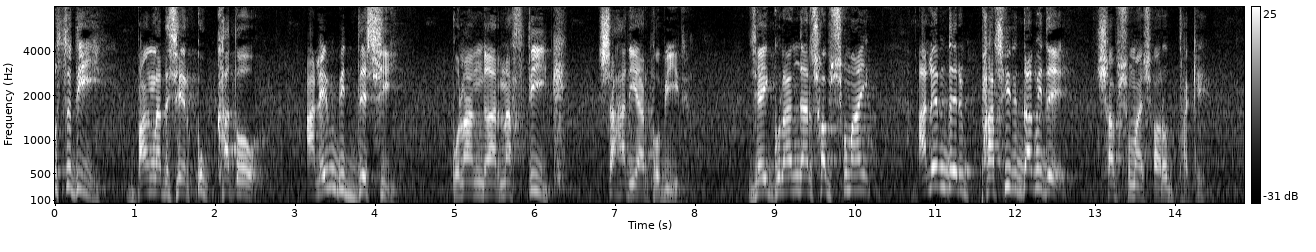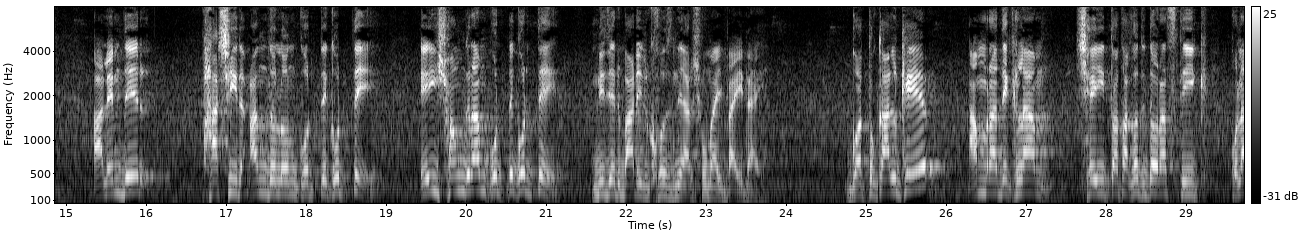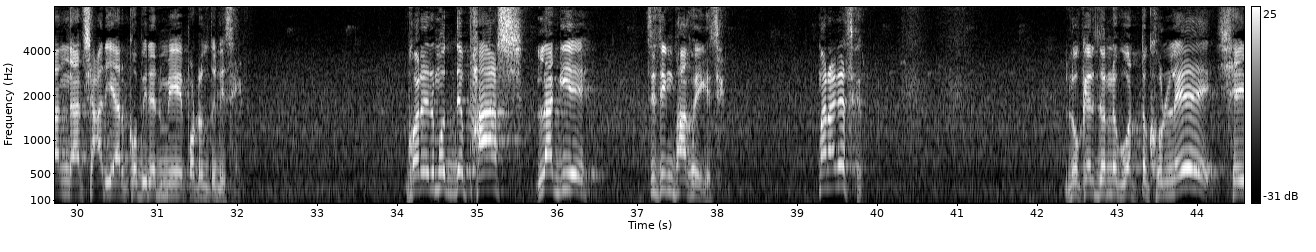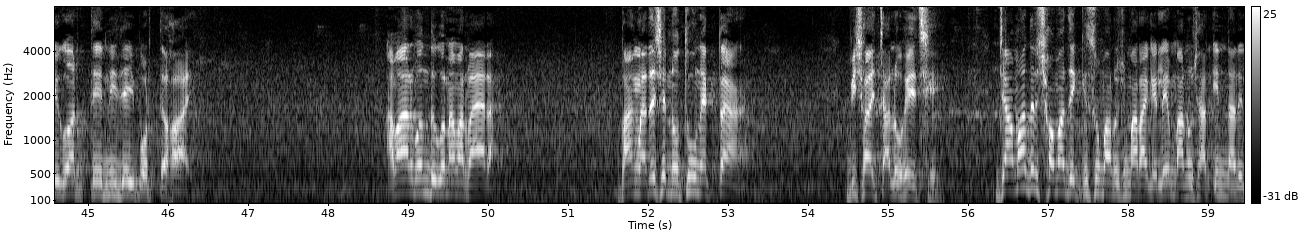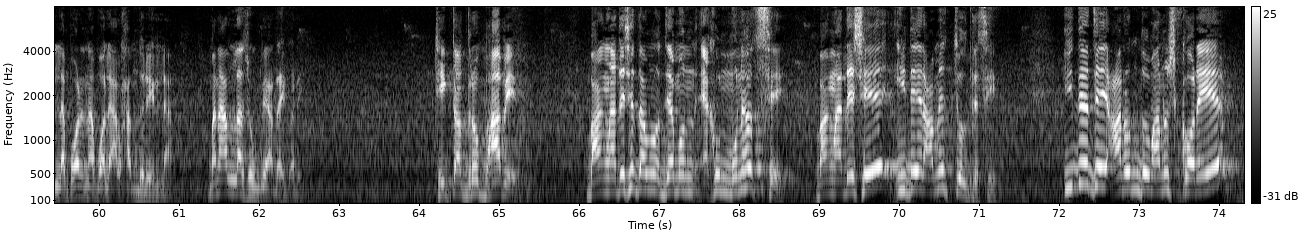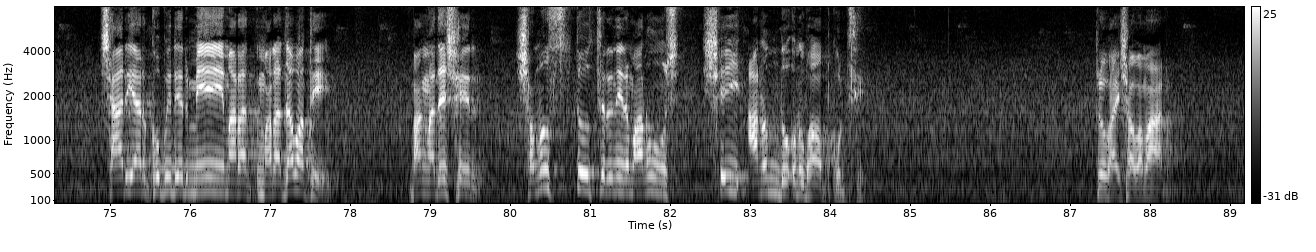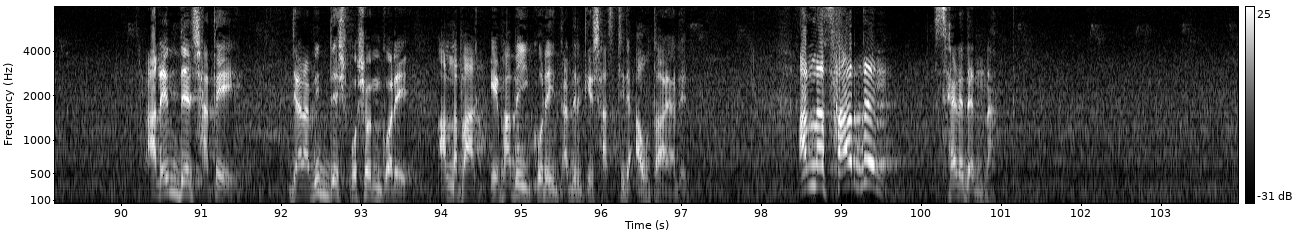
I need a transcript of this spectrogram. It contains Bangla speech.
উপস্থিতি বাংলাদেশের কুখ্যাত আলেম বিদ্বেষী কোলাঙ্গার নাস্তিক শাহারিয়ার কবির। যেই গোলাঙ্গার সবসময় আলেমদের ফাঁসির দাবিতে সবসময় সরব থাকে। আলেমদের ফাঁসির আন্দোলন করতে করতে, এই সংগ্রাম করতে করতে নিজের বাড়ির খোঁজ নেওয়ার সময় পাই নাই। গতকালকে আমরা দেখলাম সেই তথাকথিত নাস্তিক কোলাঙ্গার শাহরিয়ার কবিরের মেয়ে পটল তুলেছে। ঘরের মধ্যে ফাঁস লাগিয়ে চিচিং ভাগ হয়ে গেছে। মারা গেছে। লোকের জন্য গর্ত খুললে সেই গর্তে নিজেই পড়তে হয়। আমার বন্ধুগণ, আমার ভাইয়ারা, বাংলাদেশে নতুন একটা বিষয় চালু হয়েছে। যে আমাদের সমাজে কিছু মানুষ মারা গেলে মানুষ আর ইন্নালিল্লাহ পড়ে না বলে আলহামদুলিল্লাহ। মানে আল্লাহ শুক্রিয়া আদায় করে। ঠিক তদ্রূপভাবে। বাংলাদেশে যেমন- এখন মনে হচ্ছে, বাংলাদেশে ঈদের আমেজ চলতেছে। ঈদে যে আনন্দ মানুষ করে শাহরিয়ার কবিরের মেয়ে মারা মারা যাওয়াতে বাংলাদেশের সমস্ত শ্রেণির মানুষ সেই আনন্দ অনুভব করছে। প্রভাই সব আমার। আলেমদের সাথে যারা বিদ্বেষ পোষণ করে, আল্লাহ পাক এভাবেই করেই তাদেরকে শাস্তির আওতায় আনেন। আল্লাহ ছাড় দেন, ছেড়ে দেন না।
